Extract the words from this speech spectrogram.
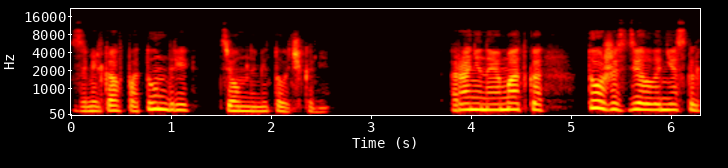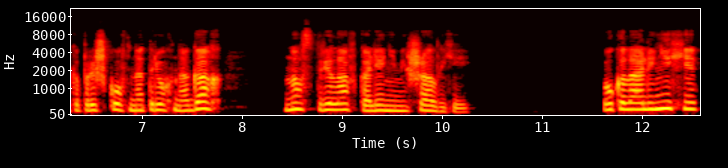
замелькав по тундре темными точками. Раненая матка тоже сделала несколько прыжков на трех ногах, но стрела в колени мешала ей. Около оленихи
